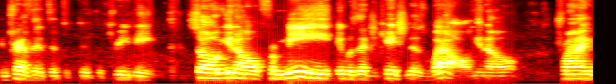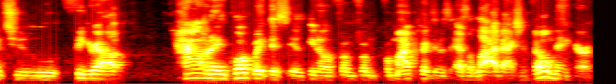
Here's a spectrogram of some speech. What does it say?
and translated to, to, to 3D. So, you know, for me, it was an education as well, you know, trying to figure out how to incorporate this, is, you know, from, from, from my perspective as, as a live action filmmaker,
